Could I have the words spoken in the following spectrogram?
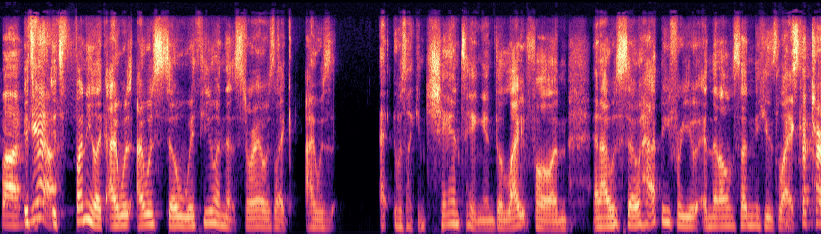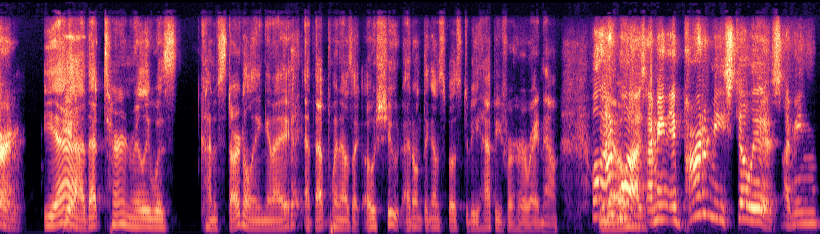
But It's yeah, it's funny. Like I was I was so with you in that story. I was like I was it was like enchanting and delightful and and I was so happy for you. And then all of a sudden he's like, it's the turn. yeah, yeah. that turn really was kind of startling. And I at that point I was like, oh shoot, I don't think I'm supposed to be happy for her right now. Well, you I was. I mean, and part of me still is. I mean,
